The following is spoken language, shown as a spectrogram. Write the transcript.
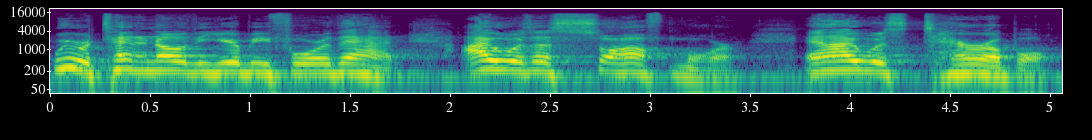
We were 10 and 0 the year before that. I was a sophomore and I was terrible.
